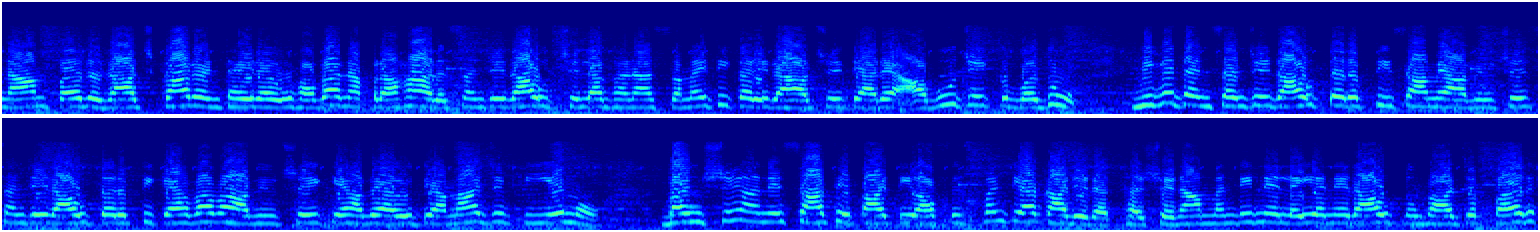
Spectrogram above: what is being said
નામ પર રાજકારણ થઈ રહ્યું હોવાના પ્રહાર સંજય રાઉત છેલ્લા ઘણા સમયથી કરી રહ્યા છે ત્યારે આવું જ એક વધુ નિવેદન સંજય રાઉત તરફથી સામે આવ્યું છે. સંજય રાઉત તરફથી કહેવામાં આવ્યું છે કે હવે અયોધ્યામાં જ પીએમઓ બનશે અને સાથે પાર્ટી ઓફિસ પણ ત્યાં કાર્યરત થશે. રામ મંદિરને લઈ અને રાઉતનું ભાજપ પર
